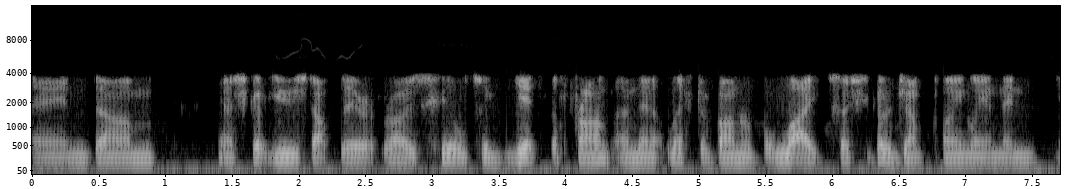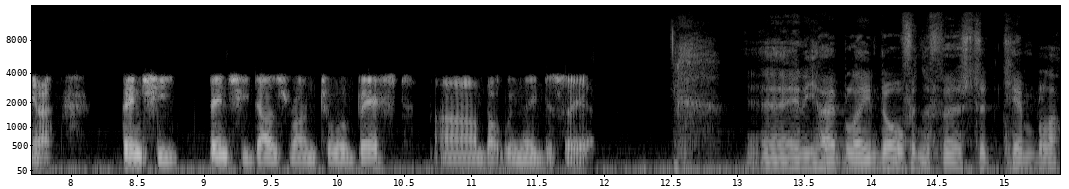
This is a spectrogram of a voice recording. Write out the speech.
and um, you know, she got used up there at Rose Hill to get the front, and then it left her vulnerable late. So she's got to jump cleanly, and then you know, then she then she does run to her best. Uh, but we need to see it. Uh, any hope Leendorf in the first at Kembla?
